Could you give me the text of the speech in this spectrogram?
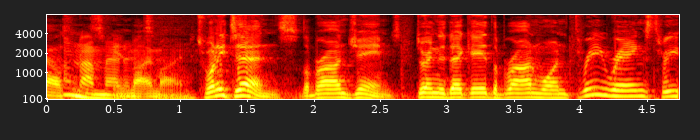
I'm not 2000s in my mind. 2010s, LeBron James. During the decade, LeBron won three rings, three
